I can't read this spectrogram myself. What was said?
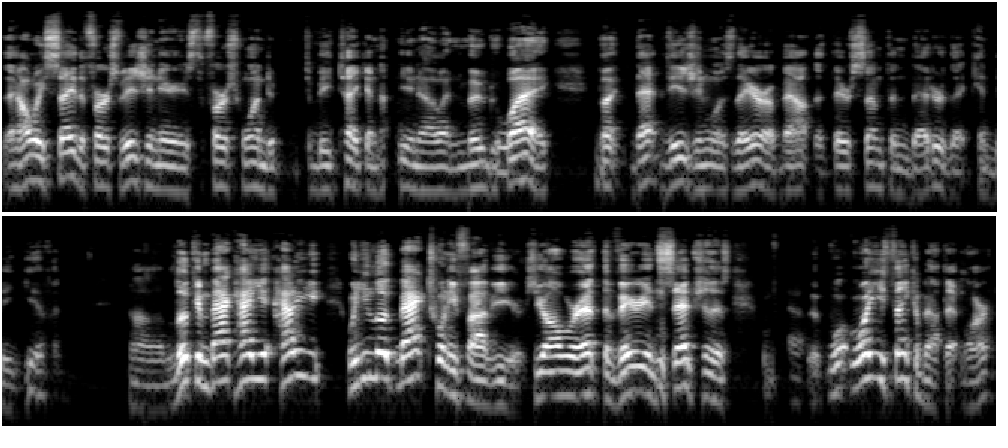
they always say the first visionary is the first one to, to be taken you know and moved away. But that vision was there about that there's something better that can be given. Uh, looking back how you how do you when you look back 25 years you all were at the very inception of this. What, what do you think about that mark?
